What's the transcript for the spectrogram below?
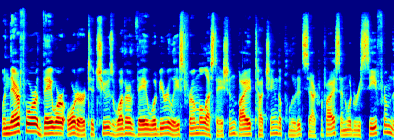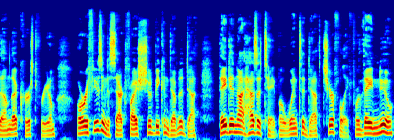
When therefore they were ordered to choose whether they would be released from molestation by touching the polluted sacrifice and would receive from them the accursed freedom, or refusing to sacrifice should be condemned to death, they did not hesitate, but went to death cheerfully, for they knew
